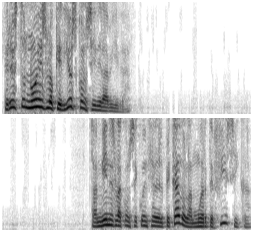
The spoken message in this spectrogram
Pero esto no es lo que Dios considera vida. También es la consecuencia del pecado, la muerte física.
